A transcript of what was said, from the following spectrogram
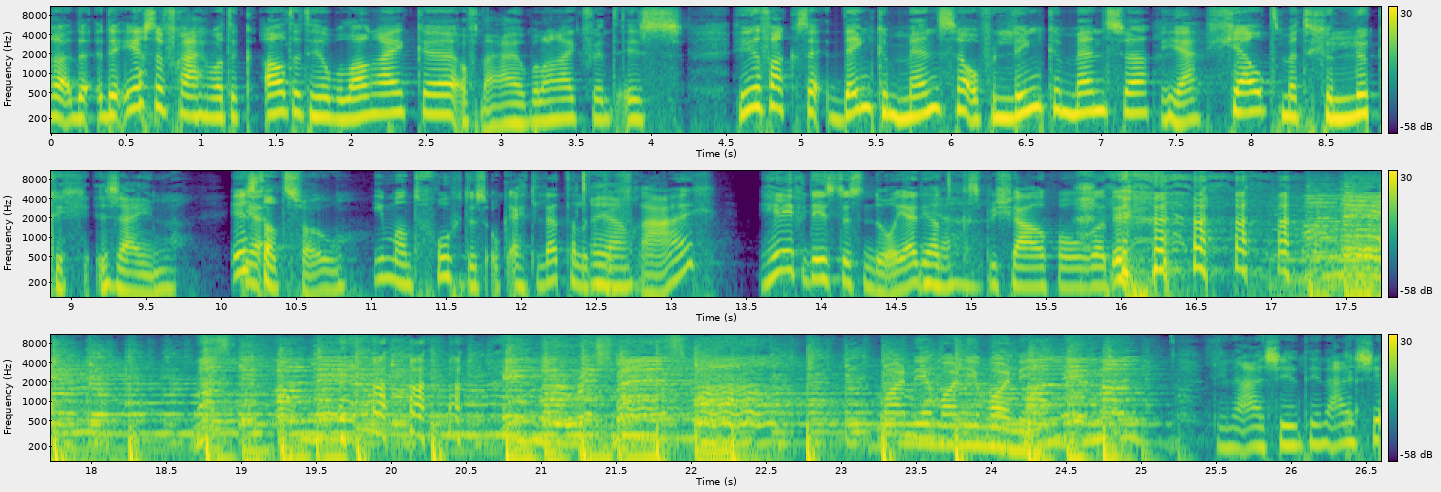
eh, de, de eerste vraag wat ik altijd heel belangrijk, eh, of nou ja, heel belangrijk vind, is heel vaak denken mensen of linken mensen Ja. geld met gelukkig zijn. Is Ja. dat zo? Iemand vroeg dus ook echt letterlijk Ja. de vraag... Heel even deze tussendoor, ja? Die had ik speciaal voor... eh, de- Must be funny in the rich man's world. money, money, money. Money, money. Tina Asje, Tina Asje.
